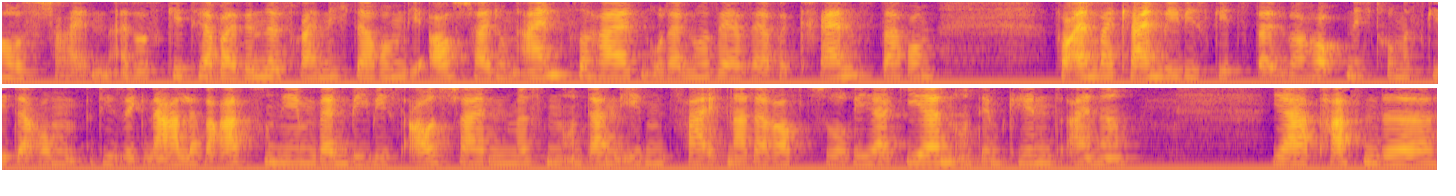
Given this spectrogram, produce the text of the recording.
ausscheiden. Also es geht ja bei Windelfrei nicht darum, die Ausscheidung einzuhalten oder nur sehr, sehr begrenzt darum. Vor allem bei kleinen Babys geht es da überhaupt nicht drum. Es geht darum, die Signale wahrzunehmen, wenn Babys ausscheiden müssen und dann eben zeitnah darauf zu reagieren und dem Kind eine ja, passende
